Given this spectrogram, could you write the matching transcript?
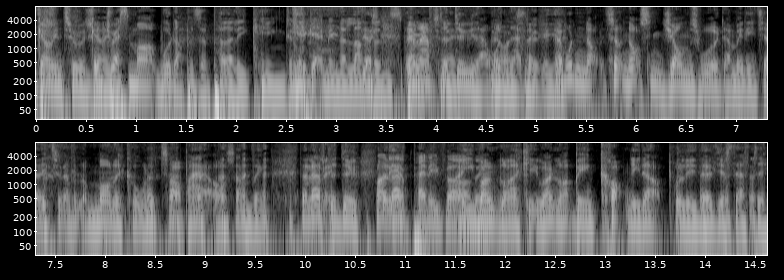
going to a should game. dress Mark Wood up as a pearly king just to get him in the London spirit. They'll have to do that, wouldn't they? absolutely, They yeah. wouldn't not, not St John's Wood. I mean, he'd, he'd have a monocle and a top hat or something. They'll have to do to. Might have penny He won't like it. He won't like being cockneyed up, will he? They'll just have to.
